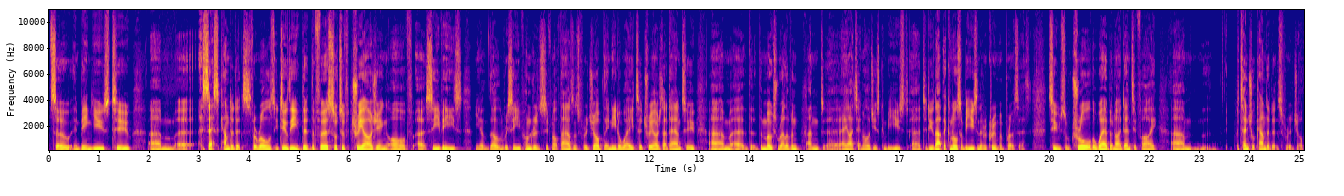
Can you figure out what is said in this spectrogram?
So in being used to um, uh, assess candidates for roles. You do the, the, the first sort of triaging of uh, CVs. You know, they'll receive hundreds, if not thousands, for a job. They need a way to triage that down to um, uh, the, the most relevant, and uh, AI technologies can be used uh, to do that. They can also be used in the recruitment process to sort of trawl the web and identify um, potential candidates for a job.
